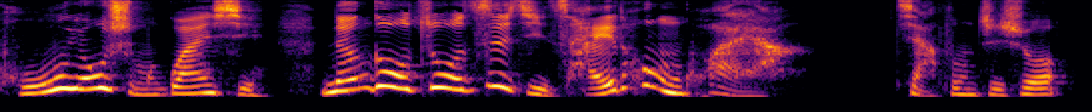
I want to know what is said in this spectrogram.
苦有什么关系？能够做自己才痛快啊！贾凤芝说。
